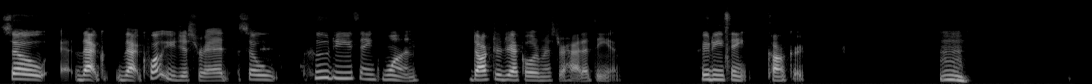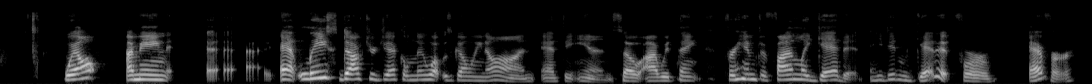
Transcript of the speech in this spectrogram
So that that quote you just read. So who do you think won, Dr. Jekyll or Mr. Hyde at the end? Who do you think conquered? Mm. Well, I mean, uh, at least Dr. Jekyll knew what was going on at the end. So I would think for him to finally get it, he didn't get it forever.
